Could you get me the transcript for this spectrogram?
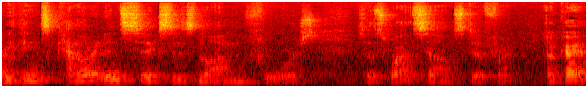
Everything's counted in sixes, not in fours. So that's why it sounds different. Okay?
